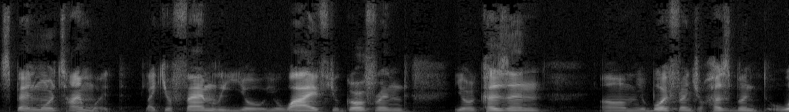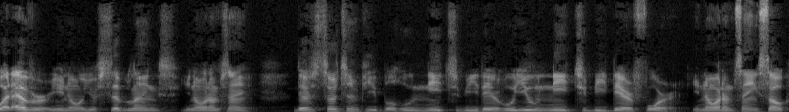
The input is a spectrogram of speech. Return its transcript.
spend more time with, like your family, your, your wife, your girlfriend, your cousin, um, your boyfriend, your husband, whatever, you know, your siblings, you know what I'm saying? there's certain people who need to be there, who you need to be there for. You know what I'm saying? So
